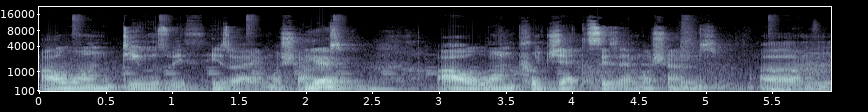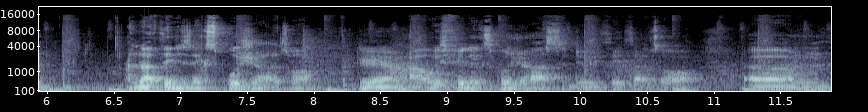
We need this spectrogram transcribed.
how one deals with his or her emotions, Yeah. how one projects his emotions. Um, another thing is exposure as well. Yeah. I always feel exposure has to do with it as well. Um,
